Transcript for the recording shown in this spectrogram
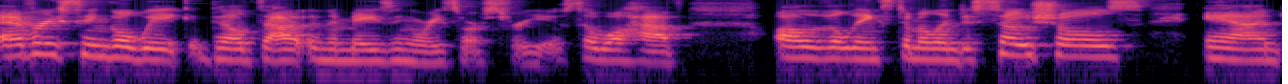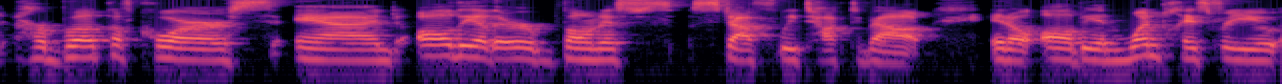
every single week builds out an amazing resource for you. So we'll have all of the links to Melinda's socials and her book, of course, and all the other bonus stuff we talked about. It'll all be in one place for you.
